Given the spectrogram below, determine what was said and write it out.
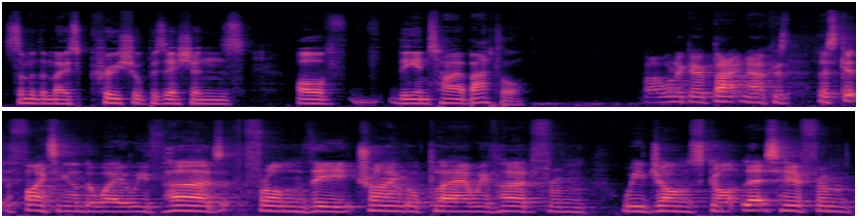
some of the most crucial positions of the entire battle. I want to go back now because let's get the fighting underway. We've heard from the triangle player, we've heard from Wee John Scott. Let's hear from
